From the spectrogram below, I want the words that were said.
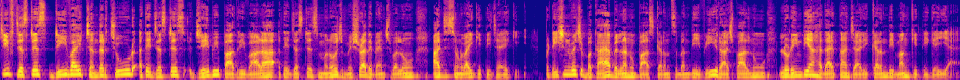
Chief justice D Y Chandrachud ਅਤੇ ਜਸਟਿਸ ਜੇ ਬੀ ਪਾਦਰੀਵਾਲਾ ਅਤੇ ਜਸਟਿਸ ਮਨੋਜ ਮਿਸ਼ਰਾ ਦੇ ਬੈਂਚ ਵੱਲੋਂ ਅੱਜ ਸੁਣਵਾਈ ਕੀਤੀ ਜਾਏਗੀ। ਪਟੀਸ਼ਨ ਵਿੱਚ ਬਕਾਇਆ ਬਿੱਲਾਂ ਨੂੰ ਪਾਸ ਕਰਨ ਸੰਬੰਧੀ ਵੀ ਰਾਜਪਾਲ ਨੂੰ ਲੋੜੀਂਦੀਆਂ ਹਦਾਇਤਾਂ ਜਾਰੀ ਕਰਨ ਦੀ ਮੰਗ ਕੀਤੀ ਗਈ ਹੈ।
